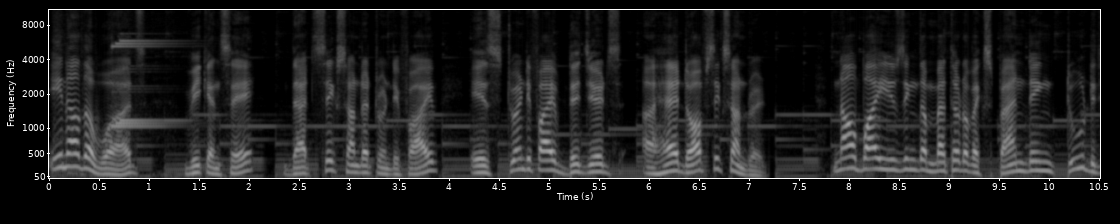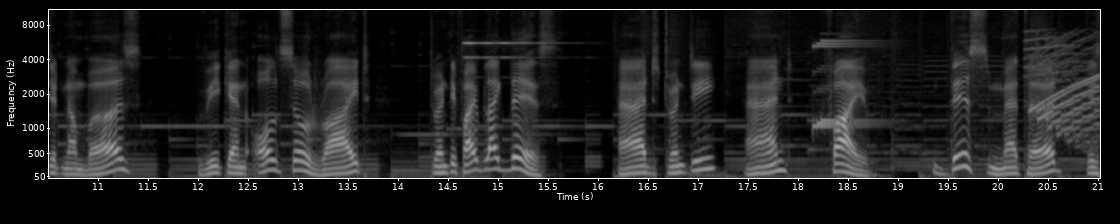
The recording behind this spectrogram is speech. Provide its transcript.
In other words, we can say that 625 is 25 digits ahead of 600. Now, by using the method of expanding two digit numbers, we can also write 25 like this. Add 20 and 5. This method is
